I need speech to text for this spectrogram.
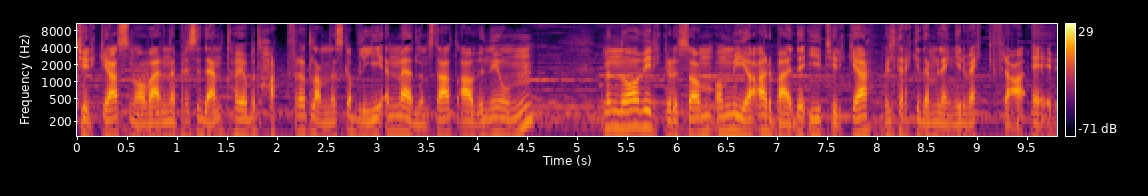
Tyrkias nåværende president har jobbet hardt for at landet skal bli en medlemsstat av unionen, men nå virker det som om mye av arbeidet i Tyrkia vil trekke dem lenger vekk fra EU.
